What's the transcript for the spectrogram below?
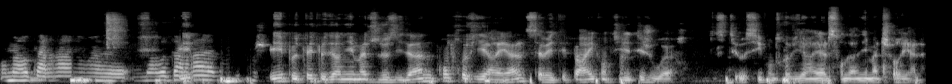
on en reparlera. on en reparlera. Et, et peut-être le dernier match de Zidane contre Villarreal, ça avait été pareil quand il était joueur. C'était aussi contre Villarreal son dernier match au Real.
